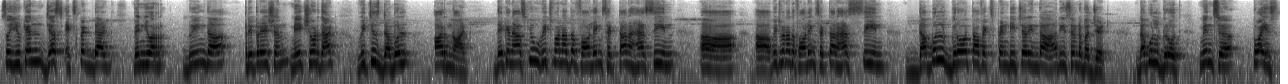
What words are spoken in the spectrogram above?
So you can just expect that when you are doing the preparation make sure that which is double or not. They can ask you which one of the following sector has seen uh, uh, which one of the following sector has seen double growth of expenditure in the recent budget. Double growth means uh, twice.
